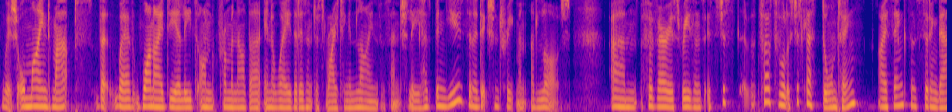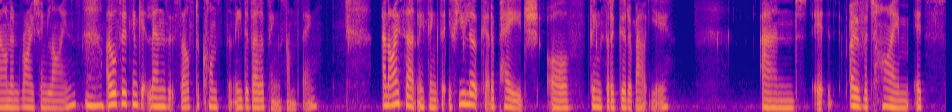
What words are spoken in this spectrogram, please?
which or mind maps that where one idea leads on from another in a way that isn't just writing in lines, essentially, has been used in addiction treatment a lot um, for various reasons. It's just first of all, it's just less daunting. I think, than sitting down and writing lines. Mm. I also think it lends itself to constantly developing something. And I certainly think that if you look at a page of things that are good about you, and it, over time it's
